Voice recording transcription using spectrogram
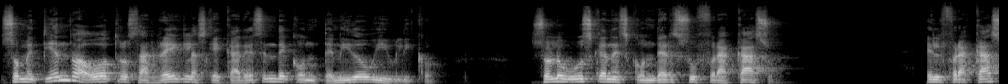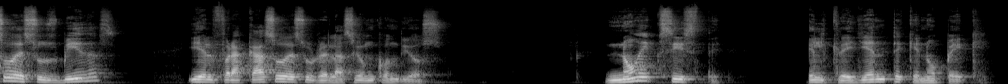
sometiendo a otros a reglas que carecen de contenido bíblico, solo buscan esconder su fracaso, el fracaso de sus vidas y el fracaso de su relación con Dios. No existe el creyente que no peque,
